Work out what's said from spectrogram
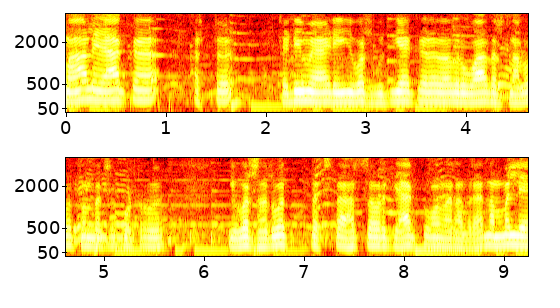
ಮಾಲ್ ಯಾಕೆ ಅಷ್ಟು ಸ್ಟಡಿ ಮಾಡಿ ಈ ವರ್ಷ ಗುತ್ತಿಗೆ ಹಾಕಿರೋದಾದ್ರೂ ವಾದಷ್ಟು ನಲ್ವತ್ತೊಂದು ಲಕ್ಷ ಕೊಟ್ಟರು ಈ ವರ್ಷ ಅರವತ್ತು ಲಕ್ಷದ ಹತ್ತು ಸಾವಿರಕ್ಕೆ ಯಾಕೆ ತೊಗೊಂಡಾರ ಅಂದ್ರೆ ನಮ್ಮಲ್ಲಿ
